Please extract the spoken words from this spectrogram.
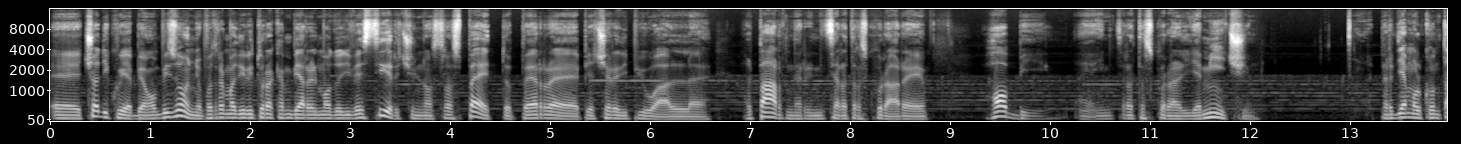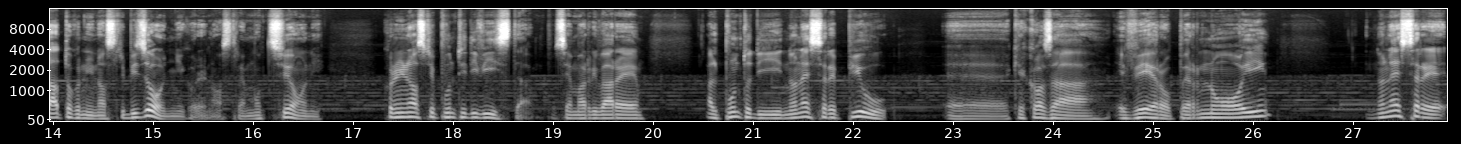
eh, ciò di cui abbiamo bisogno. Potremmo addirittura cambiare il modo di vestirci, il nostro aspetto per eh, piacere di più al, al, partner, iniziare a trascurare hobby, eh, iniziare a trascurare gli amici. Perdiamo il contatto con i nostri bisogni, con le nostre emozioni, con i nostri punti di vista. Possiamo arrivare al punto di non essere più eh, che cosa è vero per noi, non essere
